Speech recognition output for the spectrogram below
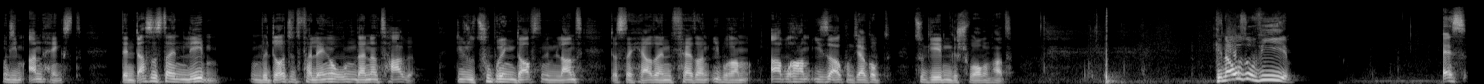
und ihm anhängst. Denn das ist dein Leben und bedeutet Verlängerung deiner Tage die du zubringen darfst in dem Land, das der Herr deinen Vätern Abraham, Abraham, Isaak und Jakob zu geben geschworen hat. Genauso wie es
